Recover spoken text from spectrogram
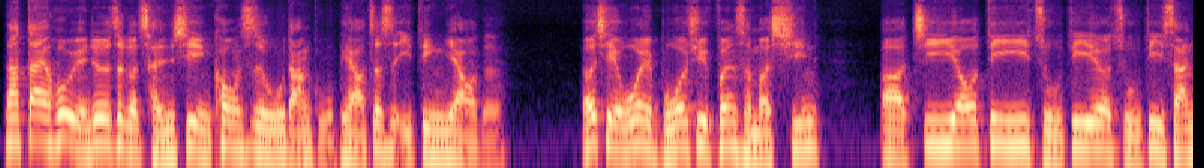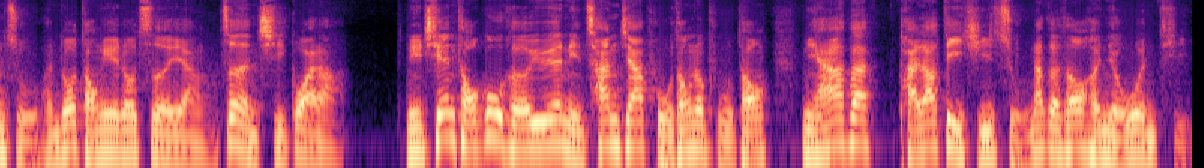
那带会员就是这个诚信，控制五档股票，这是一定要的。而且我也不会去分什么新呃绩优第一组、第二组、第三组，很多同业都这样，这很奇怪啦。你签投顾合约，你参加普通的普通，你还要再排到第几组，那个都很有问题。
